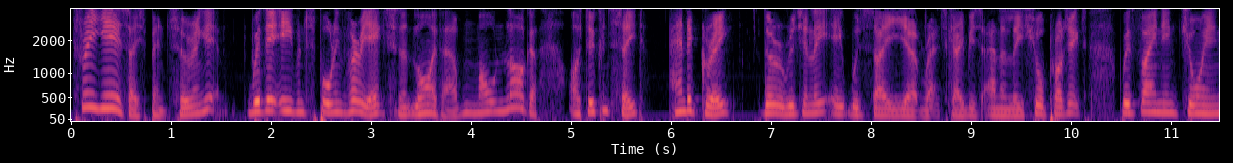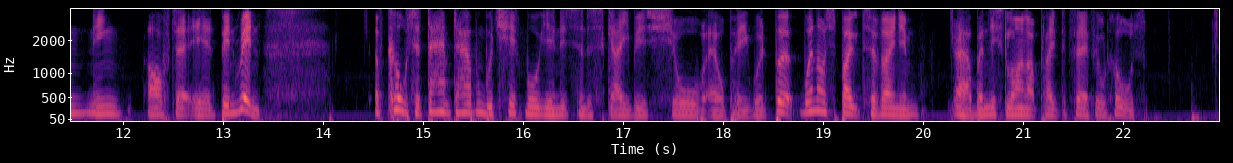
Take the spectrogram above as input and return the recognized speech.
Three years they spent touring it, with it even spawning the very excellent live album, Molten Lager. I do concede and agree that originally it was a uh, Rat Scabies Alan Lee Shaw project, with Vanian joining after it had been written. Of course, a damned album would shift more units than a Scabies Shaw LP would, but when I spoke to Vanian uh, when this lineup played the Fairfield Halls,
